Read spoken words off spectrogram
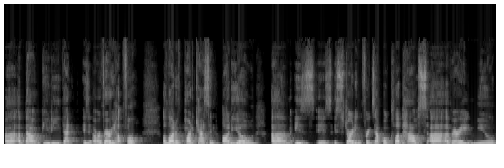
uh, about beauty that is, are very helpful. A lot of podcasts and audio um, is, is is starting. For example, Clubhouse, uh, a very new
